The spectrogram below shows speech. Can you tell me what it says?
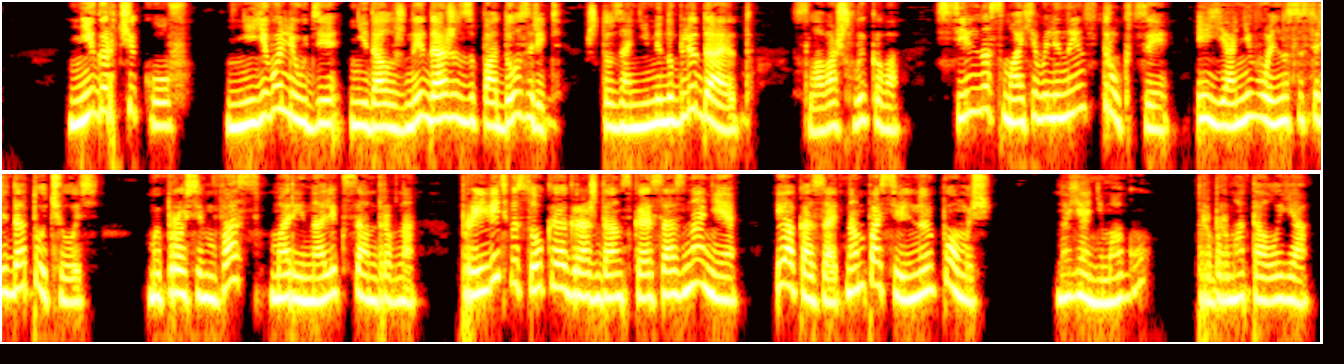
Ни Горчаков, ни его люди не должны даже заподозрить, что за ними наблюдают. Слова Шлыкова сильно смахивали на инструкции, и я невольно сосредоточилась. Мы просим вас, Марина Александровна, проявить высокое гражданское сознание и оказать нам посильную помощь. Но я не могу, пробормотала я.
